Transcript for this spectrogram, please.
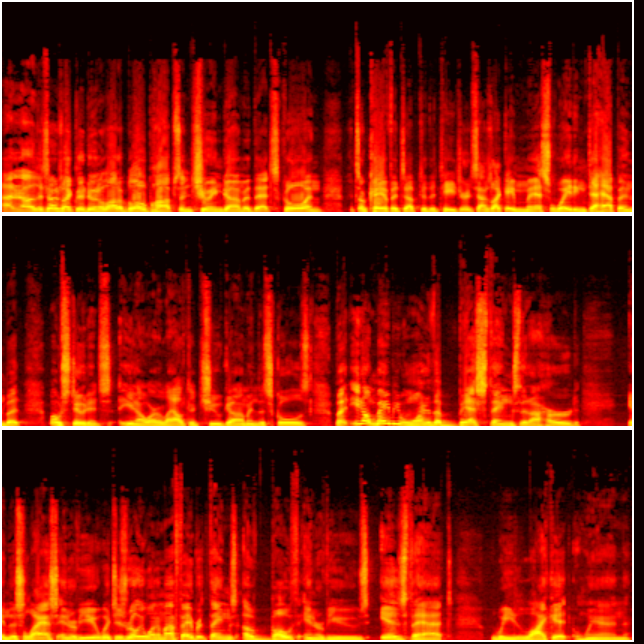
I don't know. It sounds like they're doing a lot of blow pops and chewing gum at that school, and it's okay if it's up to the teacher. It sounds like a mess waiting to happen, but most students, you know, are allowed to chew gum in the schools. But, you know, maybe one of the best things that I heard in this last interview, which is really one of my favorite things of both interviews, is that we like it when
